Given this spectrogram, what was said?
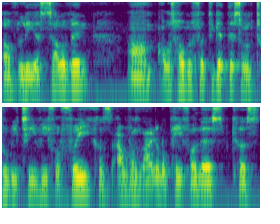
of Leah Sullivan. Um, I was hoping for to get this on Tubi TV for free because I was not gonna pay for this because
